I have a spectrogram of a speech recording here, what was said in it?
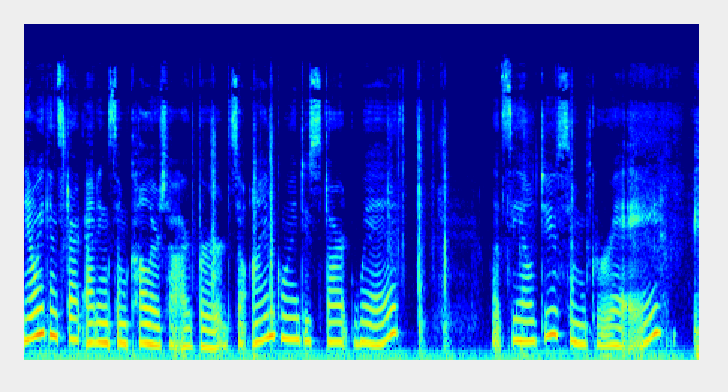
Now we can start adding some color to our bird. So I'm going to start with, let's see, I'll do some gray.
